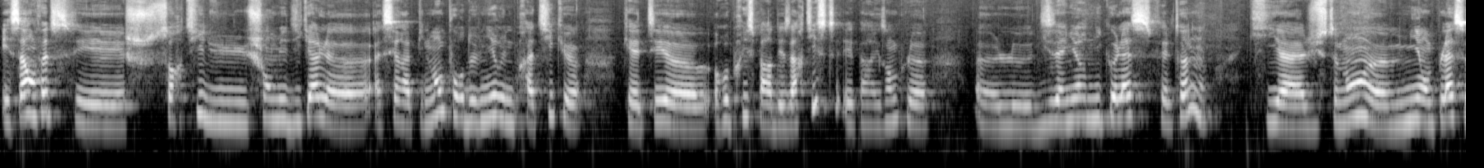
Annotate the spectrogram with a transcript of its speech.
Et ça, en fait, c'est sorti du champ médical assez rapidement pour devenir une pratique qui a été euh, reprise par des artistes. Et par exemple, euh, le designer Nicolas Felton, qui a justement euh, mis en place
